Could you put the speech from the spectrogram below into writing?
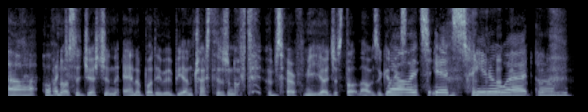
uh, over I'm not t- suggesting anybody would be interested enough to observe me. I just thought that was a good. Well, example. it's it's you know what um,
